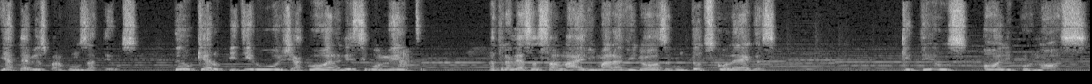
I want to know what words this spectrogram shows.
e até mesmo para com os ateus. Então eu quero pedir hoje, agora, nesse momento, através dessa live maravilhosa com tantos colegas, que Deus olhe por nós,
